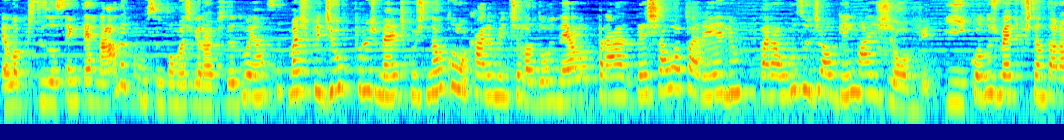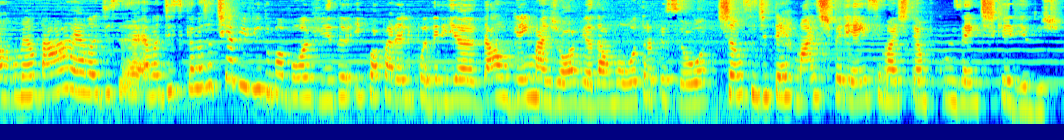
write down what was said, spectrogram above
Ela precisou ser internada com sintomas graves da doença, mas pediu para os médicos não colocarem o ventilador nela para deixar o aparelho para uso de alguém mais jovem. E quando os médicos tentaram argumentar, ela disse, ela disse que ela já tinha vivido uma boa vida e que o aparelho poderia dar alguém mais jovem, dar uma outra pessoa, chance de ter mais experiência e mais tempo com os entes queridos.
